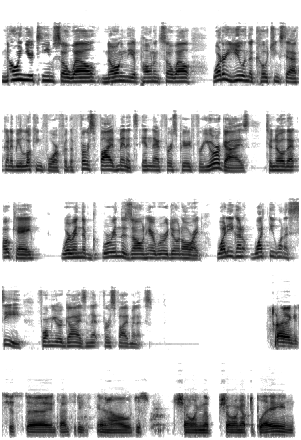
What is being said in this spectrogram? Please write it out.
knowing your team so well, knowing the opponent so well, what are you and the coaching staff going to be looking for for the first five minutes in that first period for your guys to know that, okay, we're in the we're in the zone here. We're doing all right. What are you gonna What do you want to see from your guys in that first five minutes? I think it's just uh, intensity. You know, just showing up, showing up to play, and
